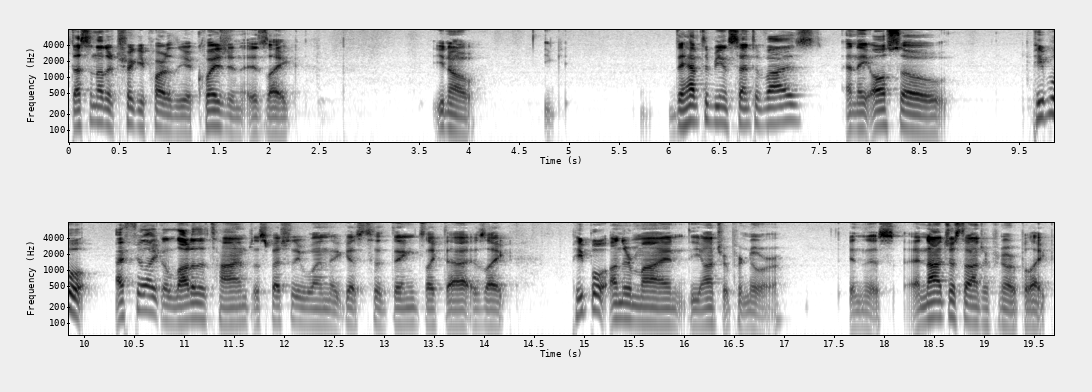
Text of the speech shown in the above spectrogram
that's another tricky part of the equation is like you know they have to be incentivized and they also people i feel like a lot of the times especially when it gets to things like that is like people undermine the entrepreneur in this and not just the entrepreneur but like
